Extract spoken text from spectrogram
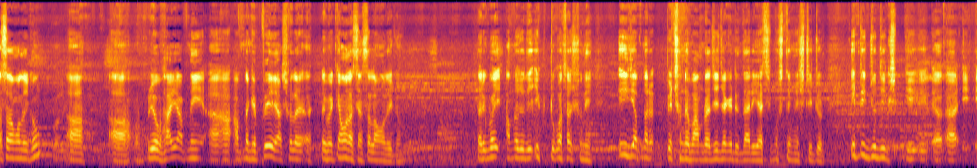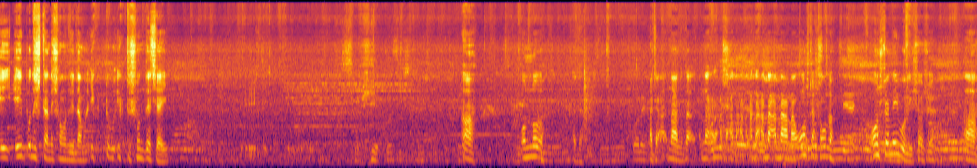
আসসালামু আলাইকুম। প্রিয় ভাই, আপনি আপনাকে পেয়ে আসলে, তারেক ভাই, কেমন আছেন? আসসালামু আলাইকুম। তারেক ভাই, আমরা যদি একটু কথা শুনি। এই যে আপনার পেছনে বা আমরা যে জায়গাটি দাঁড়িয়ে আছি মুসলিম ইনস্টিটিউট, এটি যদি এই এই প্রতিষ্ঠানের সম্বন্ধে যদি আমরা একটু একটু শুনতে চাই। অন্য আচ্ছা। আচ্ছা না না না না না অনুষ্ঠান অনুষ্ঠান অনুষ্ঠান নেই বলি সব আহ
